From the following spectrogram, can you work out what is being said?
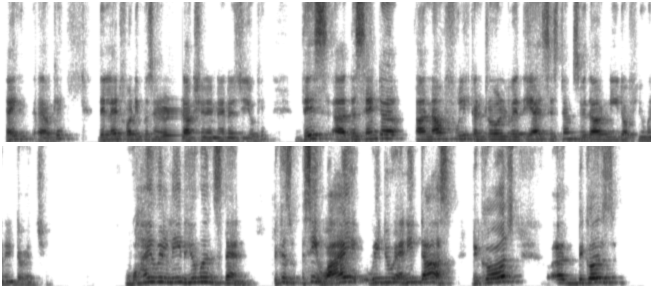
right? Uh, okay, they led 40% reduction in energy. Okay, this uh, the center are now fully controlled with AI systems without need of human intervention. Why will need humans then? Because see, why we do any task? Because uh, because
